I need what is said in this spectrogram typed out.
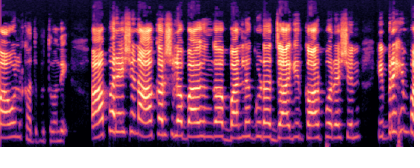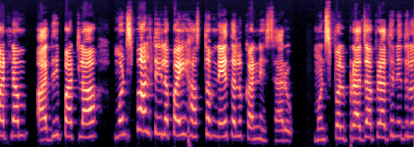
పావులు కదుపుతోంది. ఆపరేషన్ ఆకర్షలో భాగంగా బండ్లగూడ జాగీర్ కార్పొరేషన్ ఇబ్రహీంపట్నం అదిపట్ల మున్సిపాలిటీలపై హస్తం నేతలు కన్నేశారు. మున్సిపల్ ప్రజా ప్రతినిధులు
